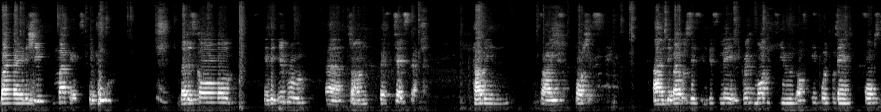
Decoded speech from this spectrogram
By the sheep market, a pool that is called in the Hebrew uh, tongue Bethesda, having five porches. And the Bible says in this lay a great multitude of impotent folks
